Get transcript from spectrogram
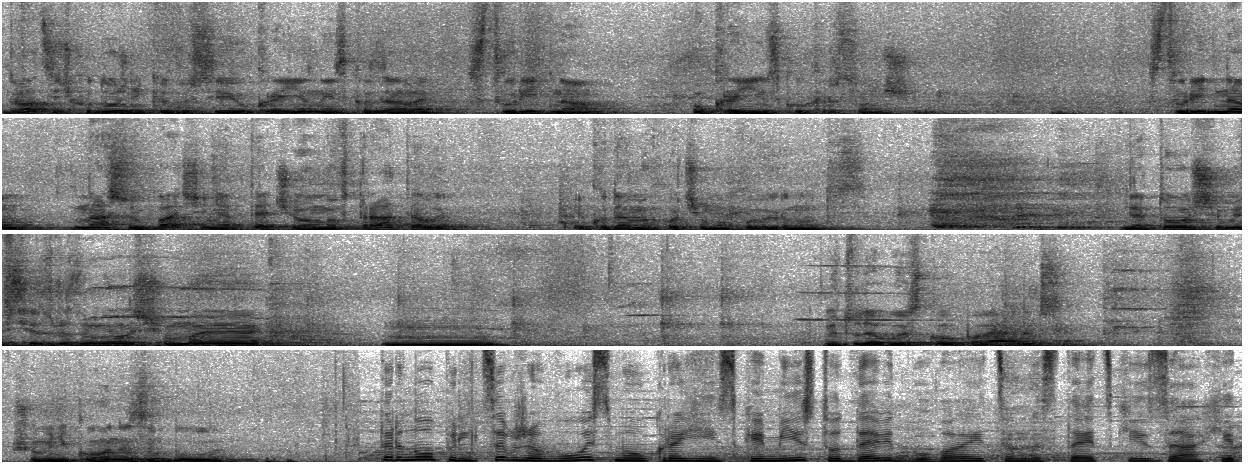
20 художників з усієї України і сказали: створіть нам українську Херсонщину. Створіть нам наше бачення, те, чого ми втратили, і куди ми хочемо повернутися. Для того, щоб всі зрозуміли, що ми, ми туди обов'язково повернемося, що ми нікого не забули. Тернопіль це вже восьме українське місто, де відбувається мистецький захід.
